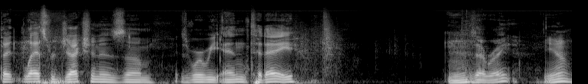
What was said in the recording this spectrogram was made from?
That last rejection is um is where we end today. Is that right? Yeah.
